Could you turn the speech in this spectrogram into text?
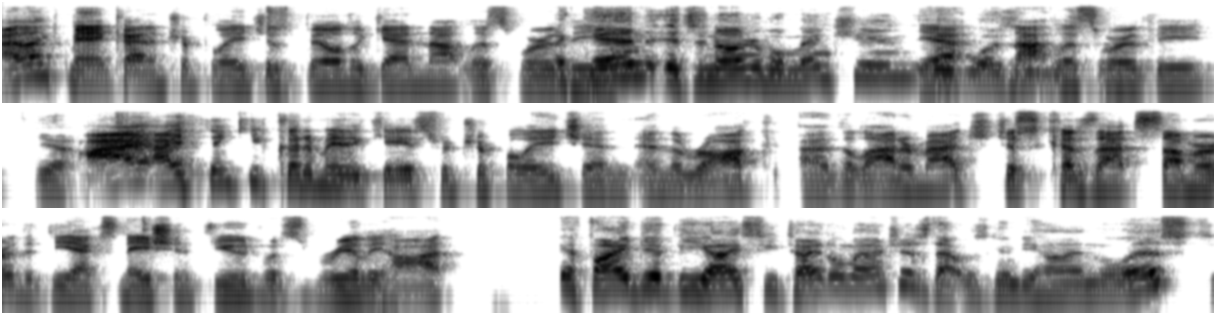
I like Mankind and Triple H's build again, not list worthy. again, it's an honorable mention. yeah, it was not list worthy. Yeah, I, I think you could have made a case for Triple H and, and The Rock, uh, the ladder match, just because that summer the DX Nation feud was really hot. if I did the IC title matches, that was going to be high on the list.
